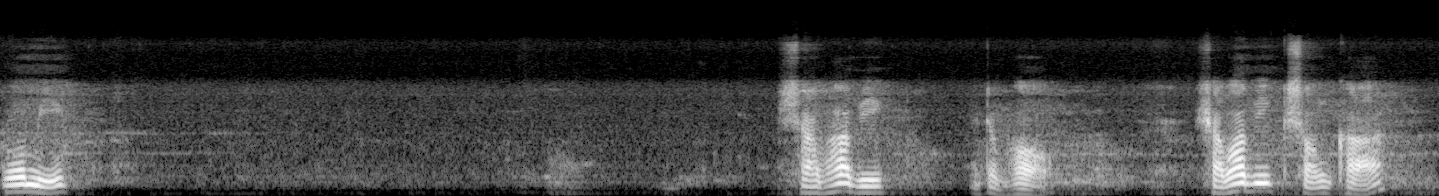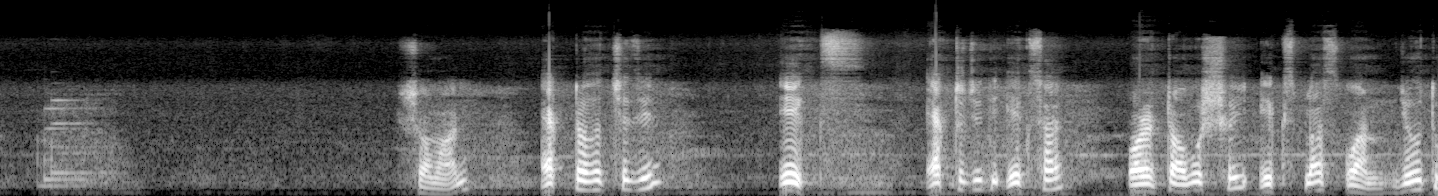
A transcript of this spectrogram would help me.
ক্রমিক স্বাভাবিক, একটা ভ, স্বাভাবিক সংখ্যা সমান একটা হচ্ছে যে এক্স একটা যদি এক্স হয়, পরেরটা অবশ্যই এক্স প্লাস ওয়ান যেহেতু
